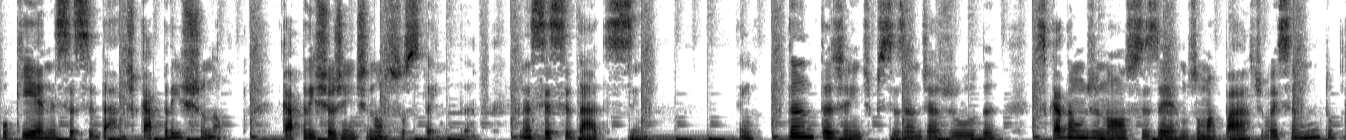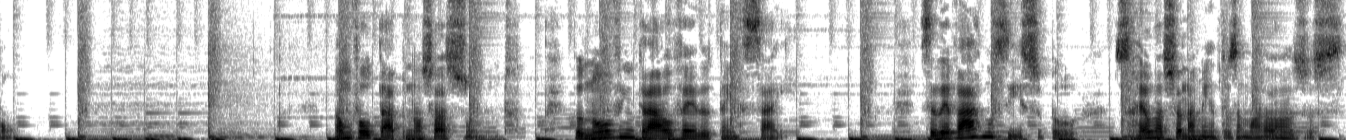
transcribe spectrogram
O que é necessidade? Capricho não. Capricho a gente não sustenta. Necessidade sim. Tem tanta gente precisando de ajuda. Se cada um de nós fizermos uma parte, vai ser muito bom. Vamos voltar para o nosso assunto. Do novo entrar, o velho tem que sair. Se levarmos isso para os relacionamentos amorosos,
